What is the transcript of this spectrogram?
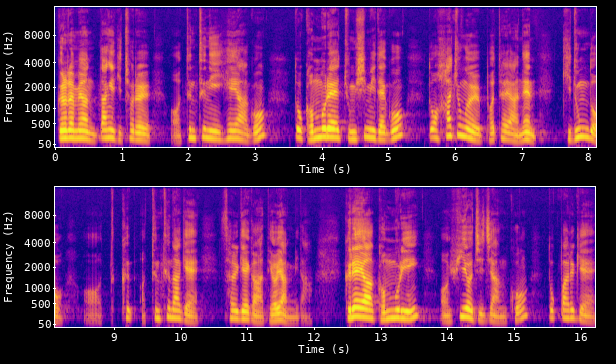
그러려면 땅의 기초를 어, 튼튼히 해야 하고 또 건물의 중심이 되고 또 하중을 버텨야 하는 기둥도 어, 튼- 어, 튼튼하게 설계가 되어야 합니다. 그래야 건물이 어, 휘어지지 않고 똑바르게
